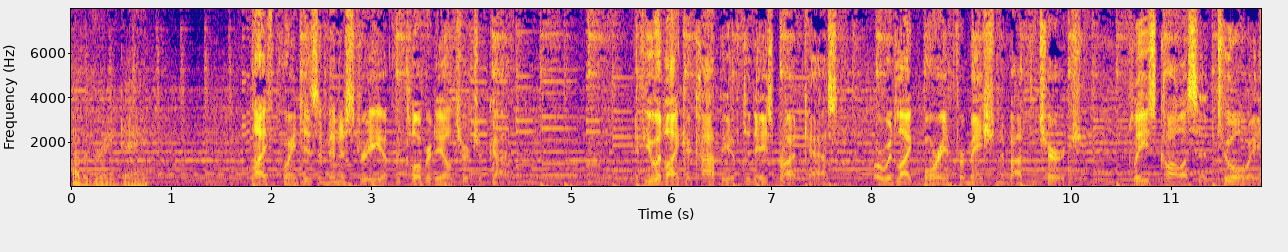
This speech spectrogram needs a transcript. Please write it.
Have a great day. LifePoint is a ministry of the Cloverdale Church of God. If you would like a copy of today's broadcast or would like more information about the church, please call us at 208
